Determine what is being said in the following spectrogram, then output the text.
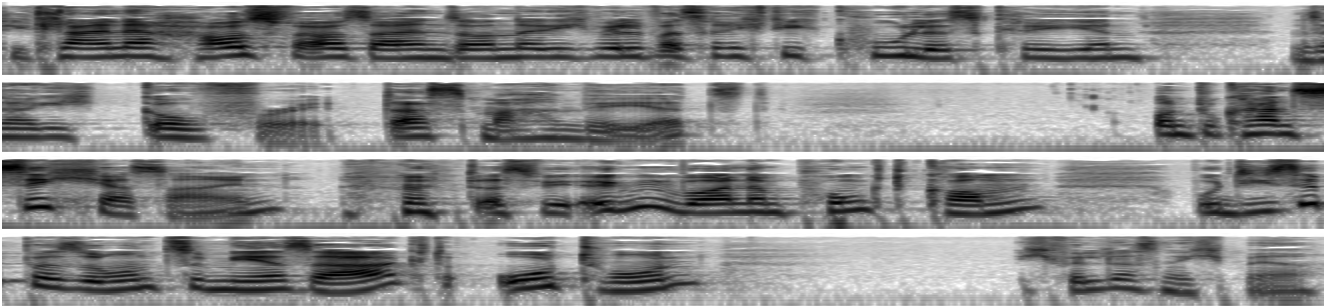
die kleine Hausfrau sein, sondern ich will was richtig Cooles kreieren, dann sage ich, go for it. Das machen wir jetzt. Und du kannst sicher sein, dass wir irgendwo an einen Punkt kommen, wo diese Person zu mir sagt, O-Ton, ich will das nicht mehr.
